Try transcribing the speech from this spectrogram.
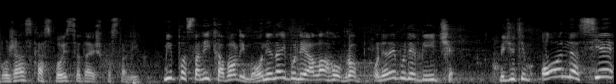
božanska svojstva, daješ poslaniku. Mi poslanika volimo, on je najbolji Allahov rob, on je najbolje biće. Međutim, on nas je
